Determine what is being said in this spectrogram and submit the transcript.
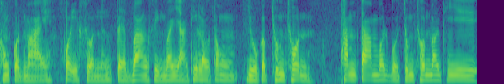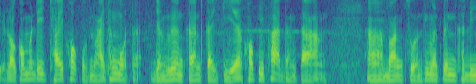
ของกฎหมายก็อีกส่วนหนึ่ง แต่บางสิ่งบางอย่างที่เราต้องอยู่กับชุมชนทำตามบริบทชุมชนบางที เราก็ไม่ได้ใช้ข้อกฎหมายทั้งหมดอย่างเรื่องการไก่เกลี่ยข้อพิพาทต่างๆบางส่วนที่มันเป็นคดี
